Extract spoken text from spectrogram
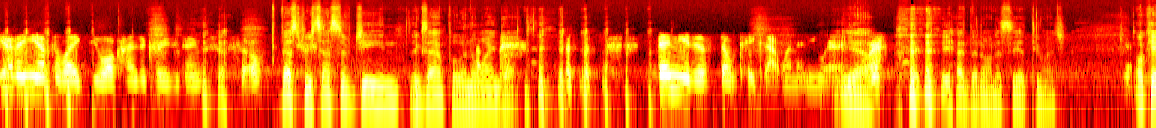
yeah, then you have to like do all kinds of crazy things. So Best recessive gene example in a Wyandotte. then you just don't take that one anywhere yeah. anymore. yeah, yeah, they don't want to see it too much. Okay,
